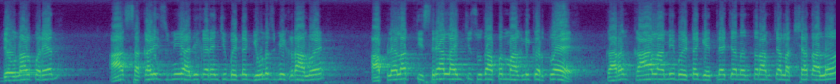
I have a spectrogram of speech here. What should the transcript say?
देवनाळपर्यंत. आज सकाळीच मी अधिकाऱ्यांची बैठक घेऊनच मी इकडे आलोय. आपल्याला तिसऱ्या लाईनची सुद्धा आपण मागणी करतोय. कारण काल आम्ही बैठक घेतल्याच्या नंतर आमच्या लक्षात आलं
